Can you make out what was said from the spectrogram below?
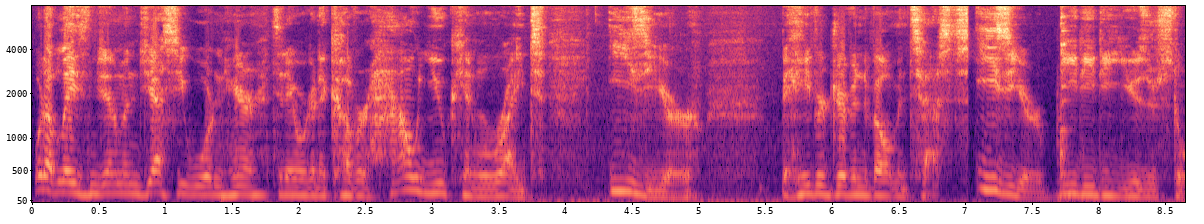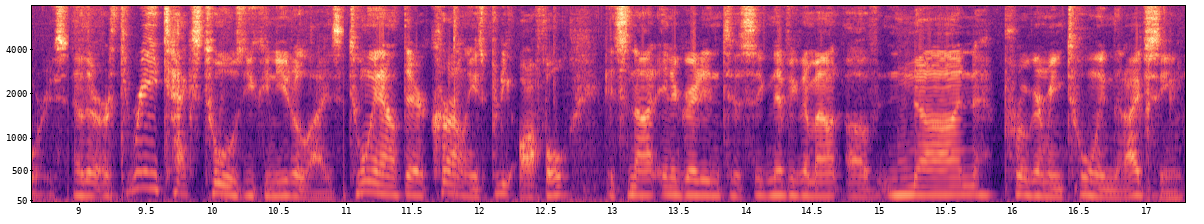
What up, ladies and gentlemen? Jesse Warden here. Today we're going to cover how you can write easier behavior driven development tests, easier BDD user stories. Now, there are three text tools you can utilize. The tooling out there currently is pretty awful. It's not integrated into a significant amount of non programming tooling that I've seen.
